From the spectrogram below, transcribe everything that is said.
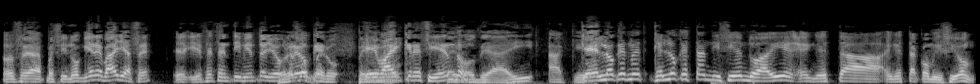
O sea, pues si no quiere, váyase. Eh, Y ese sentimiento yo Por creo eso, que, pero- que va a ir creciendo. Pero de ahí a que... ¿Qué es lo que me- qué es lo que están diciendo ahí en, en esta en esta comisión?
